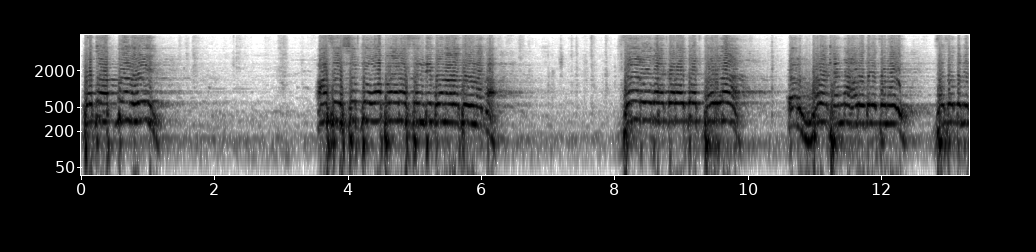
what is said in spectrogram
त्याचा अपमान होईल. असे शब्द वापरायला संधी कोणाला देऊ नका. जर उभा करायचा ठरला तर मराठ्यांना हरू द्यायचं नाही. जसं तुम्ही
